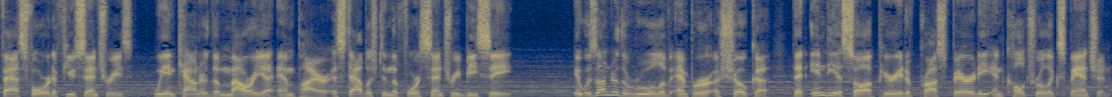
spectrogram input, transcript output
Fast forward a few centuries, we encounter the Maurya Empire established in the 4th century BC. It was under the rule of Emperor Ashoka that India saw a period of prosperity and cultural expansion.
